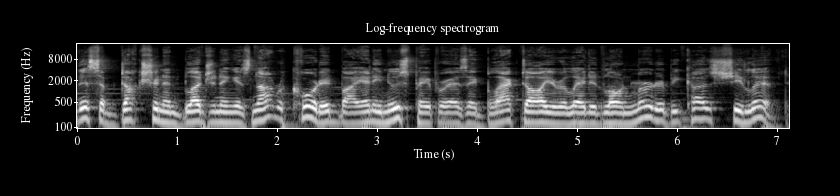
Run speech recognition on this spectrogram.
This abduction and bludgeoning is not recorded by any newspaper as a Black Dahlia related lone murder because she lived.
